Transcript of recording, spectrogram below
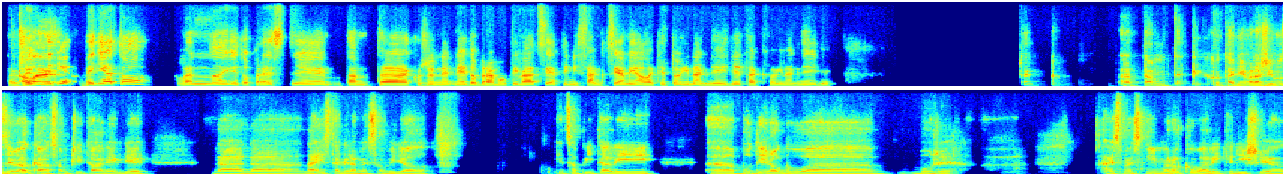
Takže ale... vedia, vedia to, len je to presne tam tá akože nedobrá motivácia tými sankciami, ale keď to inak nejde, tak to inak nejde. Tak a tam tak, ako tá nevraživosť je veľká. Som čítal niekde na, na, na Instagrame, som videl, keď sa pýtali uh, Body Rogu a bože, aj sme s ním rokovali, keď išiel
